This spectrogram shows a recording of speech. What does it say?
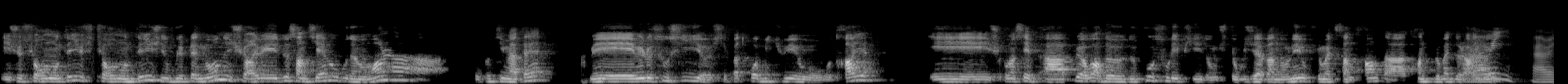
et je suis remonté, je suis remonté, j'ai doublé plein de monde et je suis arrivé 2 centièmes au bout d'un moment là, au petit matin. Mais, mais le souci, euh, je n'étais pas trop habitué au, au trail et je commençais à plus avoir de, de peau sous les pieds. Donc j'étais obligé d'abandonner au kilomètre 130 à 30 km de l'arrivée. Ah oui. Ah oui.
